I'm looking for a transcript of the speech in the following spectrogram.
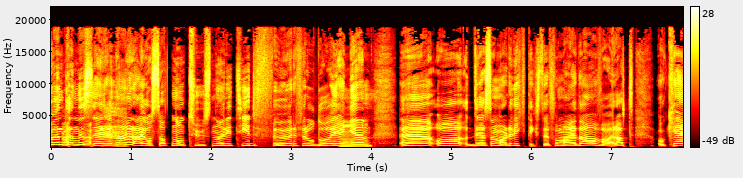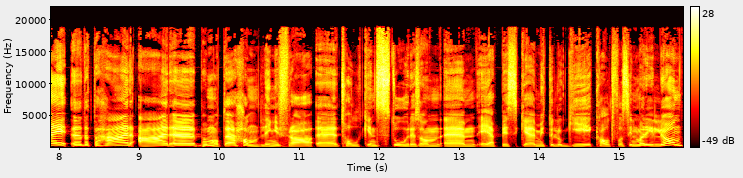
Men denne serien her er jo satt noen tusen år i tid før Frodo og gjengen. Eh, og det som var det viktigste for meg da, var at ok, eh, dette her er uh, på en måte handling fra uh, Tolkins store sånn episke mytologi kalt for Silmarillion,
